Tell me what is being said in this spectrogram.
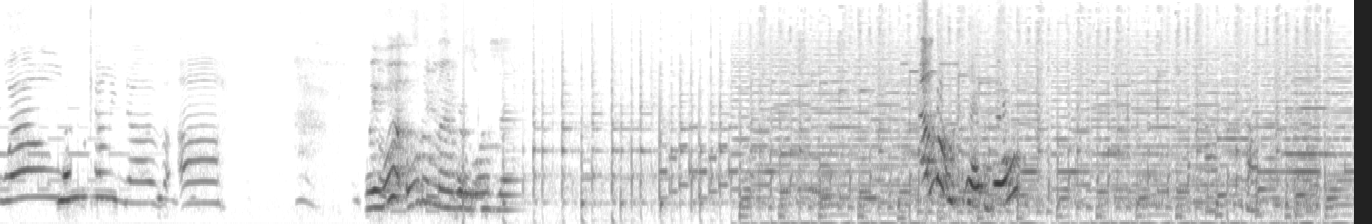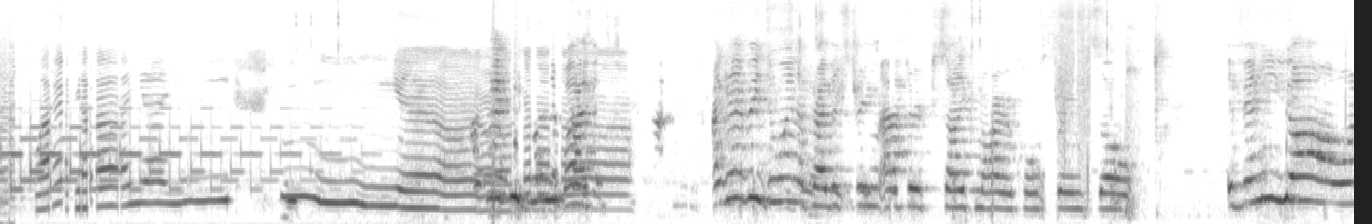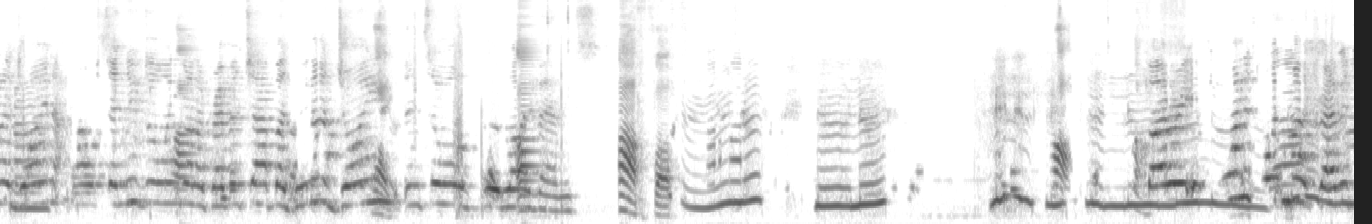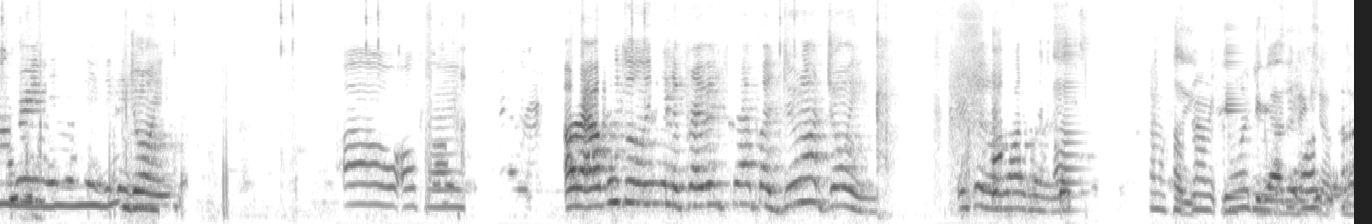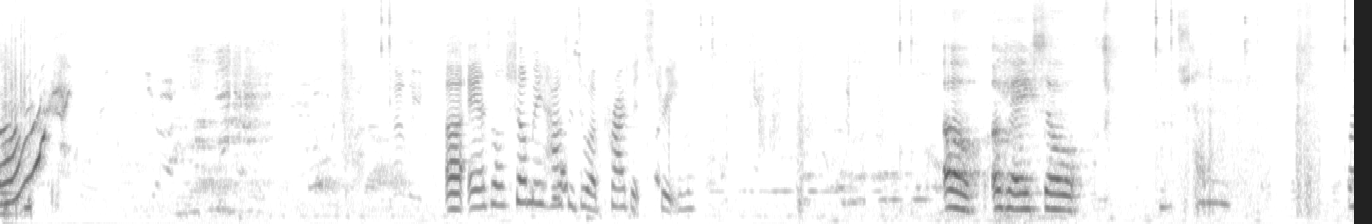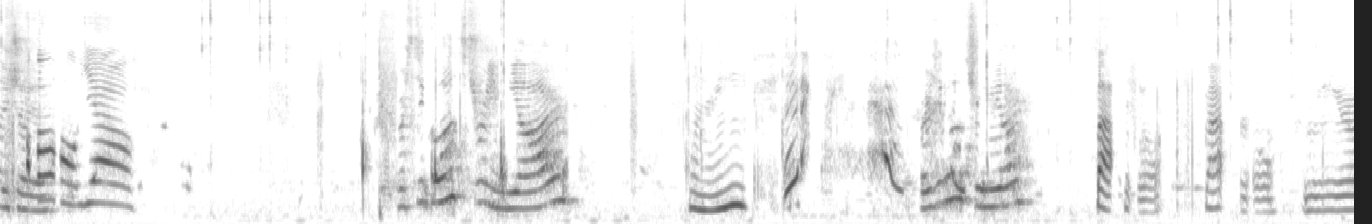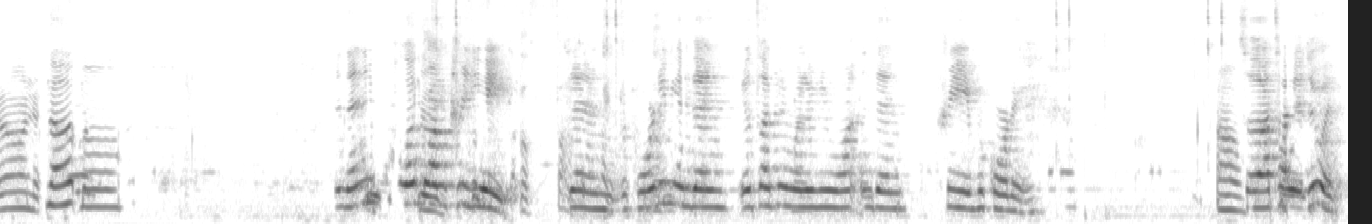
Well, kind of. Uh, Wait, what order member was that? Hello, Kobo. Yeah. I'm gonna be doing a private stream after Sonic Mario Cole stream, so if any of y'all want to join, I'll send you the link on a private chat, but do not join until the live ends. Ah, fuck. No, no, no. Fiery, if you want to join my private stream, you can join. oh, okay. Alright, I'll put the link in the private chat, but do not join until the live ends. Oh, you, you, you got. Uh, Ansel, show me how to do a private stream. Oh, okay, so let me show you. Oh, yeah. First, you go to StreamYard. First, you go to StreamYard. And then you click on create, Oh, then recording, and then you'll type in whatever you want, and then create recording. Oh, So that's how you do it.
